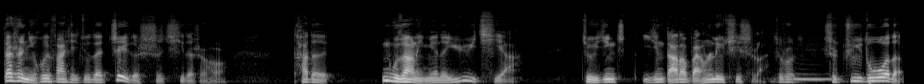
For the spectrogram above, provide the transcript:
但是你会发现，就在这个时期的时候，他的墓葬里面的玉器啊，就已经已经达到百分之六七十了，就说是居多的。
